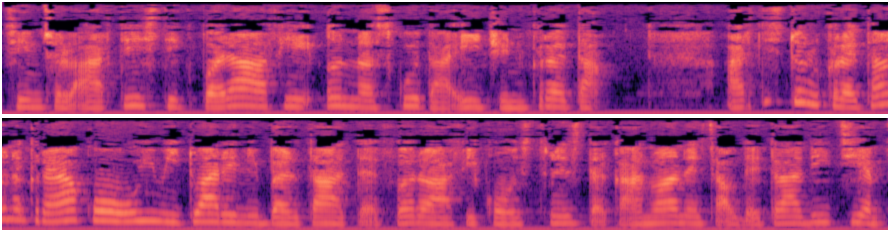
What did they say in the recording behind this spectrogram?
simțul artistic părea a fi înnăscut aici, în Creta. Artistul cretan crea cu o uimitoare libertate, fără a fi constrâns de canoane sau de tradiție,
